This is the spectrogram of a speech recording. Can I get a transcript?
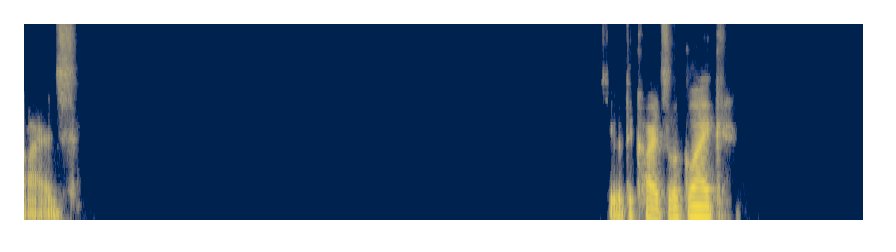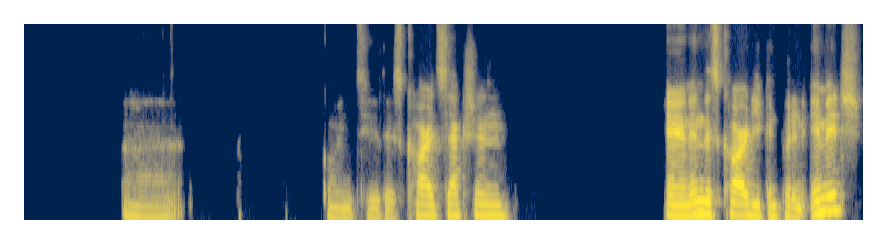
Cards. See what the cards look like. Uh, going to this card section. And in this card, you can put an image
